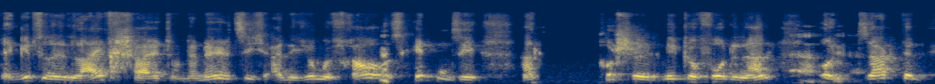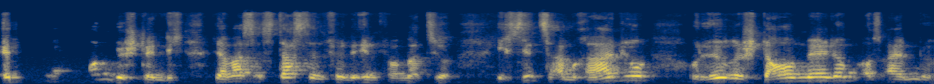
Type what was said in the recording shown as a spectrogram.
Dann gibt es so eine Live-Schaltung, da meldet sich eine junge Frau aus Hittensee, hat Kuschelmikrofon in der Hand ja, und ja. sagt dann unbeständig. Ja, was ist das denn für eine Information? Ich sitze am Radio und höre Staumeldungen aus einem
